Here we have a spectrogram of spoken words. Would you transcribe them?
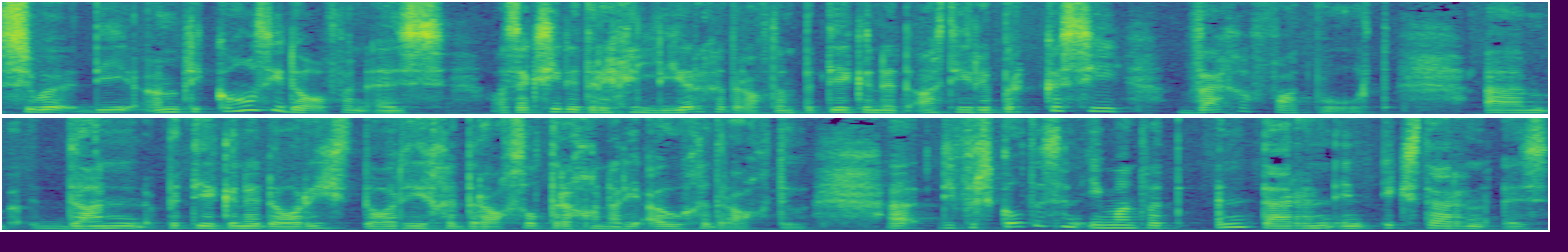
So die implikasie daarvan is as ek sê dit reguleer gedrag dan beteken dit as die reperkusie weggevat word, ehm um, dan beteken dit daardie daardie gedrag sal teruggaan na die ou gedrag toe. Uh die verskil tussen iemand wat intern en ekstern is,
